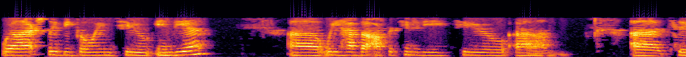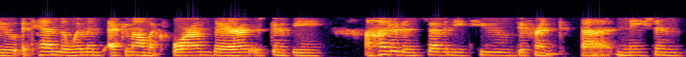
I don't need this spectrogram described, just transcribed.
We'll actually be going to India. Uh, we have the opportunity to um, uh, to attend the Women's Economic Forum there. There's going to be 172 different uh, nations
